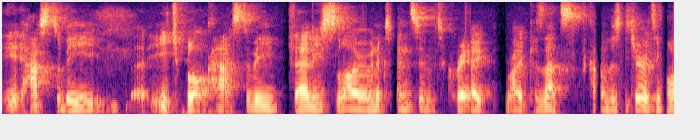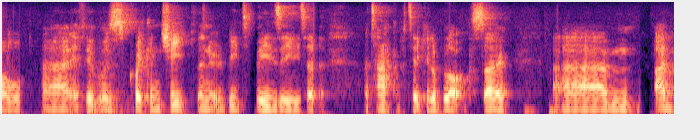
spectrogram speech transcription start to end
it has to be each block has to be fairly slow and expensive to create, right? Because that's kind of the security model. Uh, if it was quick and cheap, then it would be too easy to attack a particular block. So um, I,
